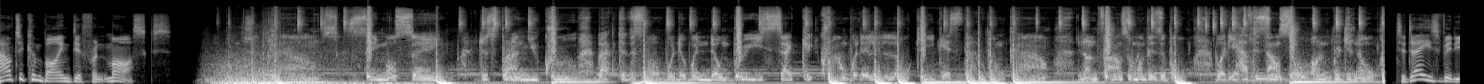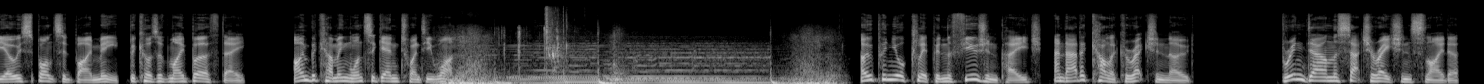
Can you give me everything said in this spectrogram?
How to combine different masks. Bunch of clowns, same old same, just brand new crew. Back to the spot where the wind don't breeze. Psychic crown with a little low key, guess that don't count. None found, so invisible. Why do you have to sound so unoriginal? Today's video is sponsored by me because of my birthday. I'm becoming once again 21. Open your clip in the Fusion page and add a color correction node. Bring down the saturation slider.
